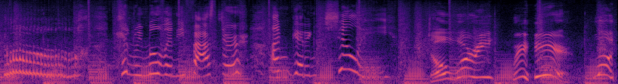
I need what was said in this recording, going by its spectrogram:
Can we move any faster? I'm getting chilly. Don't worry, we're here. Look,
